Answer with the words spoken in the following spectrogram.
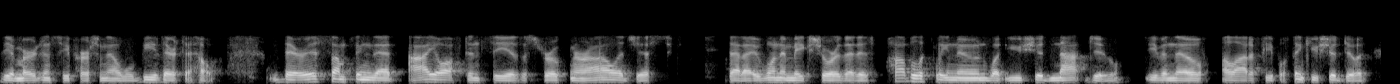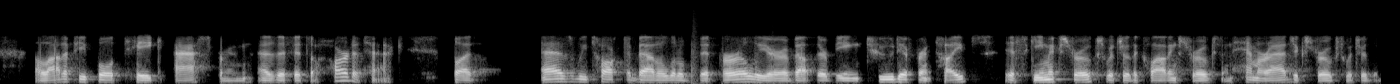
The emergency personnel will be there to help. There is something that I often see as a stroke neurologist that I want to make sure that is publicly known what you should not do, even though a lot of people think you should do it. A lot of people take aspirin as if it's a heart attack. But as we talked about a little bit earlier, about there being two different types ischemic strokes, which are the clotting strokes, and hemorrhagic strokes, which are the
